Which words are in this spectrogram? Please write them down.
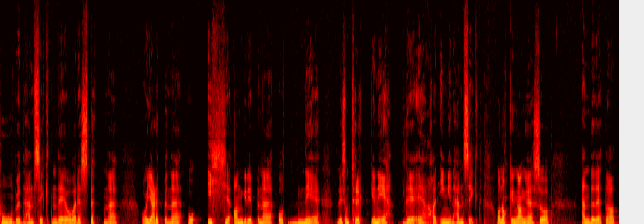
hovedhensikten, det er å være støttende og hjelpende, og ikke angripende og ned, liksom trykke ned. Det har ingen hensikt. Og noen ganger så ender dette at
